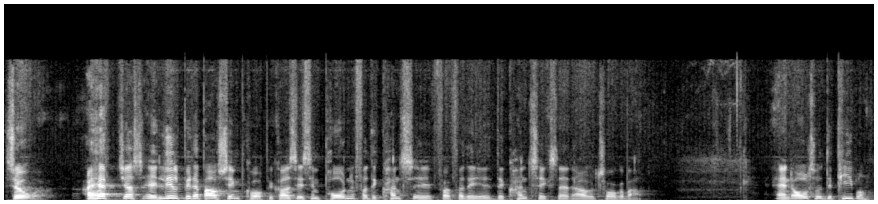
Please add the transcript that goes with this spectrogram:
So I have just a little bit about SimCorp because it's important for the, for, for the, the context that I will talk about. And also the people,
